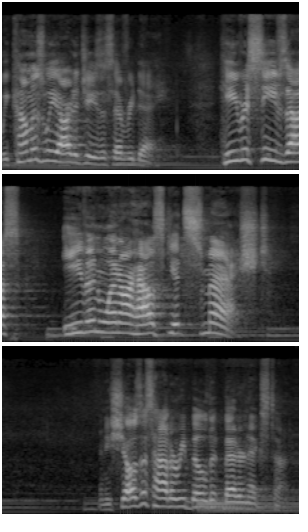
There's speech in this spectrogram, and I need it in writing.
We come as we are to Jesus every day. He receives us even when our house gets smashed. And He shows us how to rebuild it better next time.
